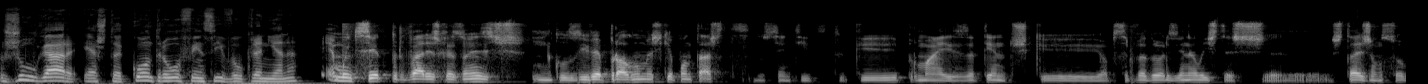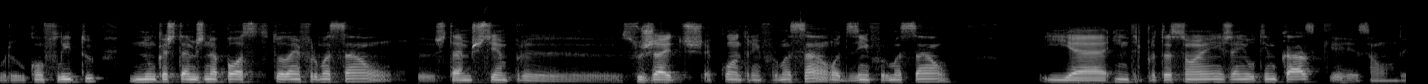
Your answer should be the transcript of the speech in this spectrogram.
julgar esta contraofensiva ucraniana? É muito cedo por várias razões, inclusive é por algumas que apontaste, no sentido de que, por mais atentos que observadores e analistas eh, estejam sobre o conflito, nunca estamos na posse de toda a informação, estamos sempre sujeitos a contra-informação, a desinformação, e a interpretações, em último caso, que são da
